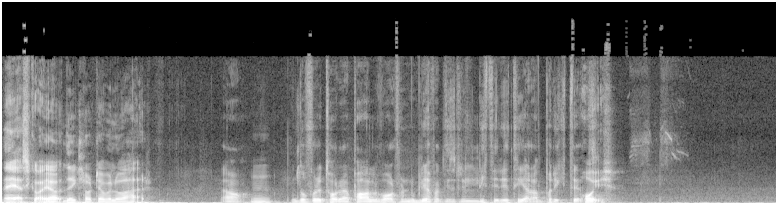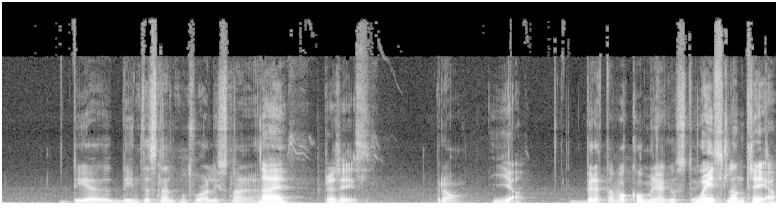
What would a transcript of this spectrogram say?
Nej jag skojar, det är klart jag vill vara här. Ja. Mm. Då får du ta det här på allvar, för nu blir jag faktiskt lite irriterad på riktigt. Oj. Det, det är inte snällt mot våra lyssnare. Nej, precis. Bra. Ja. Berätta, vad kommer i augusti? Wasteland 3.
